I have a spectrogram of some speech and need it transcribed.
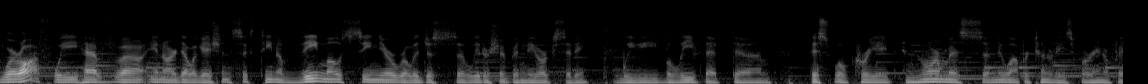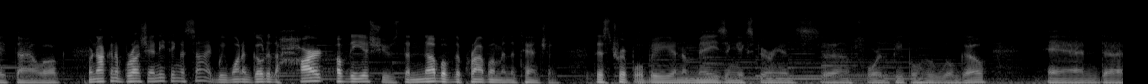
we're off. We have uh, in our delegation 16 of the most senior religious uh, leadership in New York City. We believe that um, this will create enormous uh, new opportunities for interfaith dialogue. We're not going to brush anything aside. We want to go to the heart of the issues, the nub of the problem and the tension. This trip will be an amazing experience uh, for the people who will go and uh,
